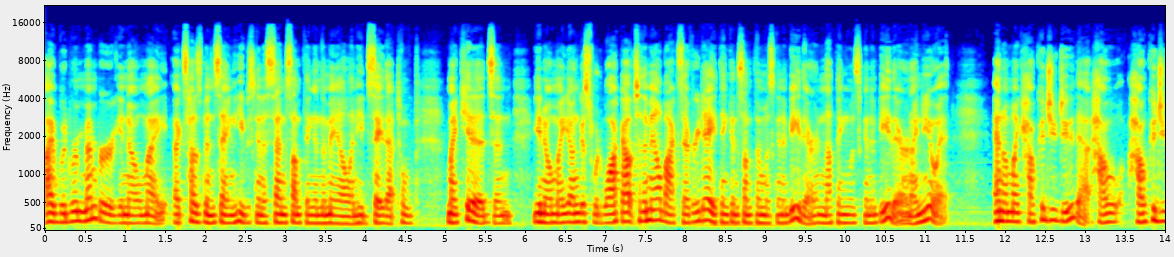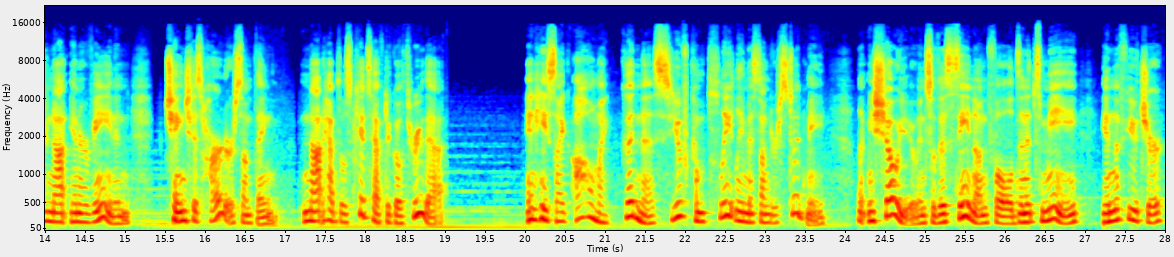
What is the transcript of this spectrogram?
I would remember, you know, my ex-husband saying he was going to send something in the mail and he'd say that to my kids and you know, my youngest would walk out to the mailbox every day thinking something was going to be there and nothing was going to be there and I knew it. And I'm like, how could you do that? How how could you not intervene and change his heart or something? Not have those kids have to go through that. And he's like, "Oh my goodness, you've completely misunderstood me. Let me show you." And so this scene unfolds and it's me in the future.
